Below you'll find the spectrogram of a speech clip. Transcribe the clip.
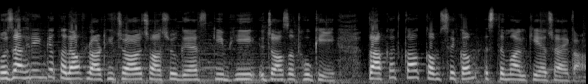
मुजाहरीन के खिलाफ लाठीचार्ज आँसू गैस की भी इजाज़त होगी। ताकत का कम से कम इस्तेमाल किया जाएगा।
